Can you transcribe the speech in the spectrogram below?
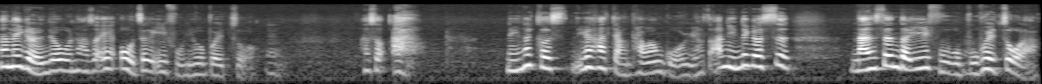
那那个人就问她说，哎，哦，这个衣服你会不会做？嗯，她说啊，你那个，因为她讲台湾国语，她说啊，你那个是。男生的衣服我不会做啦，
